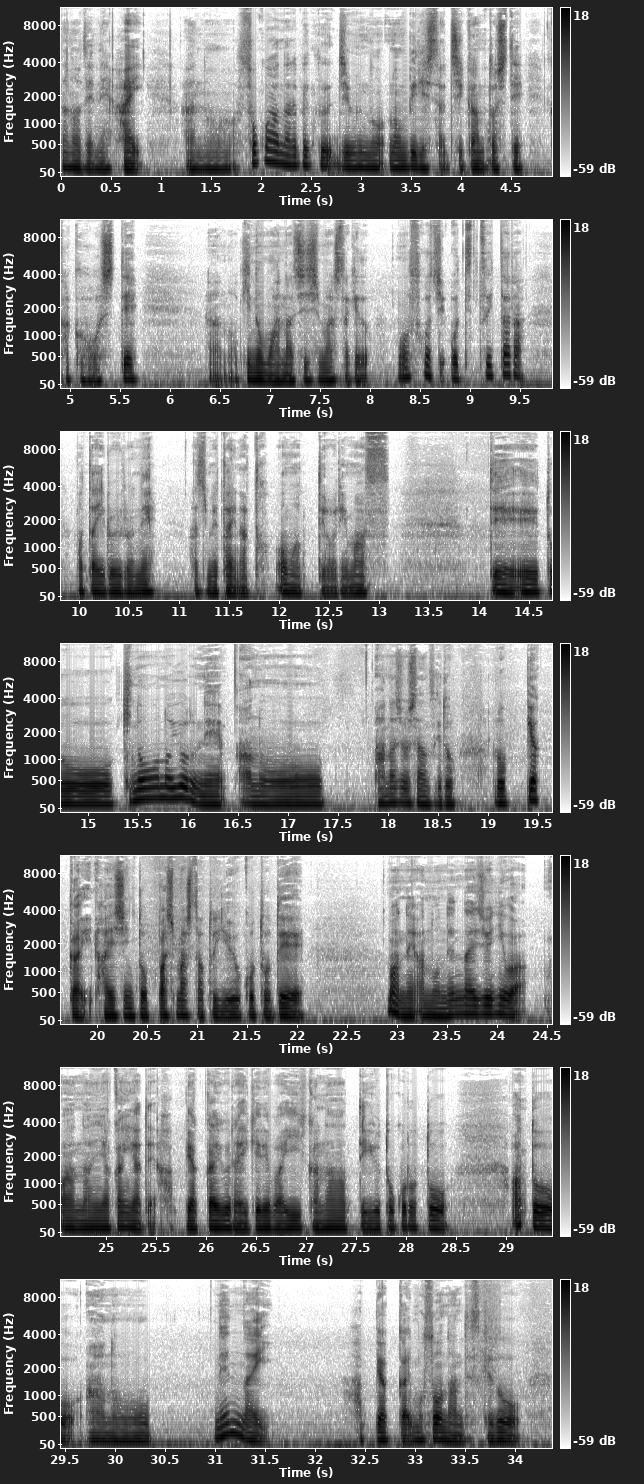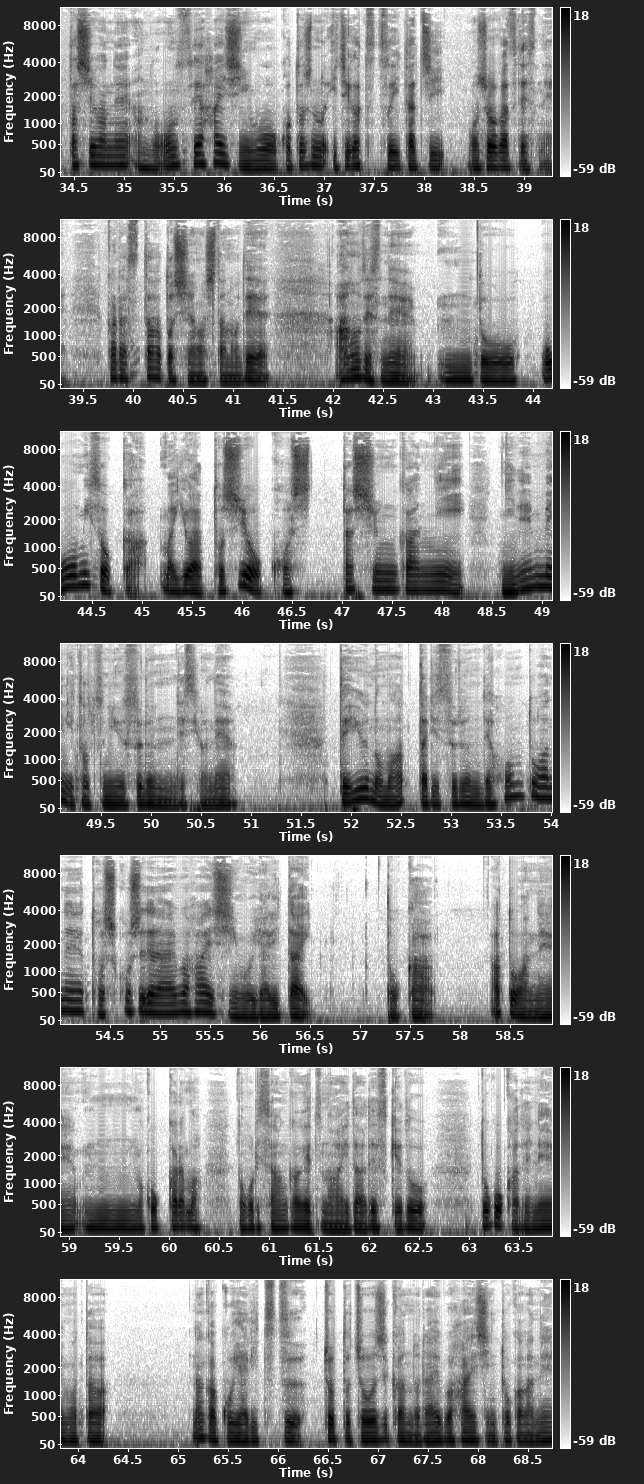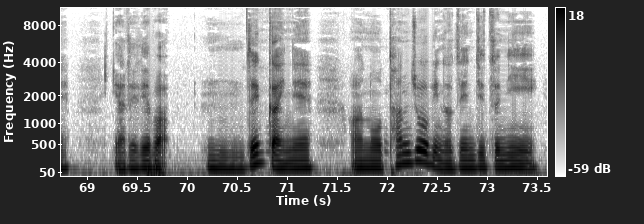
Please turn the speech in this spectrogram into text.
なのでねはい。あのそこはなるべく自分ののんびりした時間として確保してあの昨日もお話ししましたけどもう少し落ち着いたらまたいろいろね始めたいなと思っております。でえっ、と昨日の夜ねあの話をしたんですけど600回配信突破しましたということでまあねあの年内中にはまあなんやかんやで800回ぐらいいければいいかなっていうところとあとあの年内800回もそうなんですけど私はねあの音声配信を今年の1月1日お正月ですねからスタートしましたのであのですねうんと大晦日、まあ、要は年を越した瞬間に2年目に突入するんですよね。っていうのもあったりするんで本当はね年越しでライブ配信をやりたいとかあとはねうーんこっからまあ残り3ヶ月の間ですけどどこかでねまたなんかこうやりつつちょっと長時間のライブ配信とかがねやれればうん、前回ねあの誕生日の前日に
